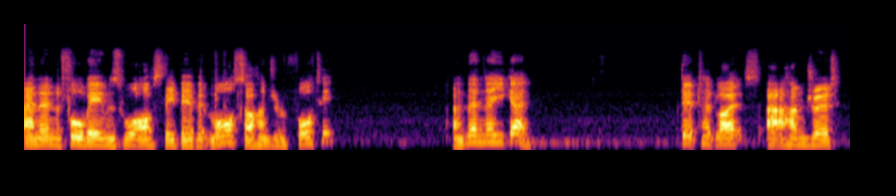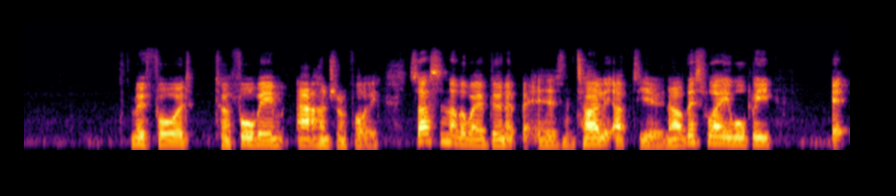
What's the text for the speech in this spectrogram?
And then the full beams will obviously be a bit more, so 140. And then there you go. Dipped headlights at 100, move forward, to a full beam at 140. So that's another way of doing it, but it is entirely up to you. Now this way will be, it,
